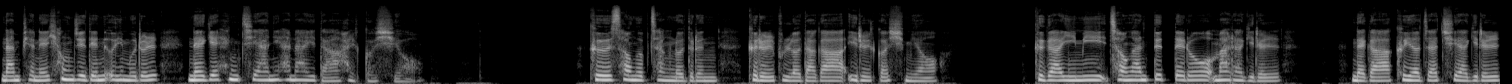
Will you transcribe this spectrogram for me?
남편의 형제된 의무를 내게 행치 아니하나이다 할 것이요. 그 성읍 장로들은 그를 불러다가 이를 것이며 그가 이미 정한 뜻대로 말하기를 내가 그 여자 취하기를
